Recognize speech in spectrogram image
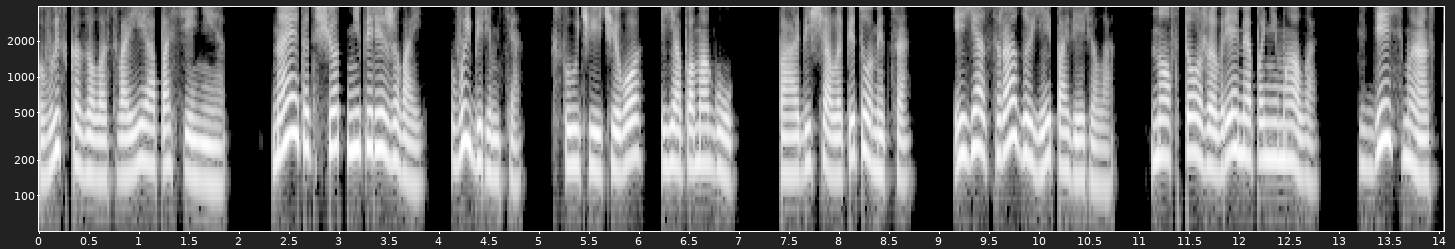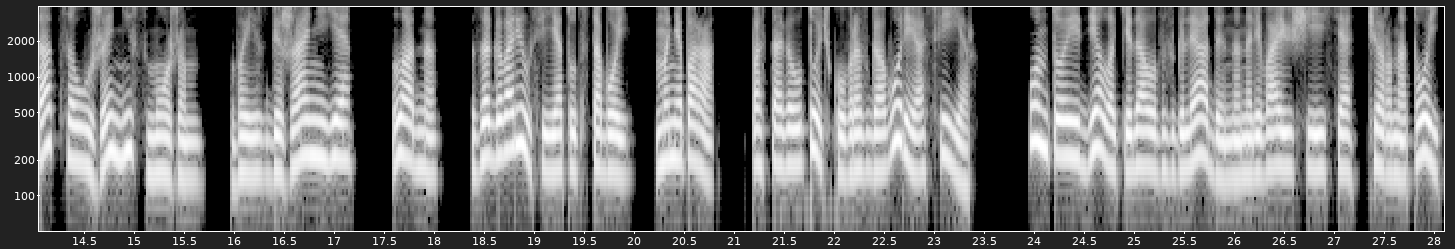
высказала свои опасения. На этот счет не переживай, выберемся. В случае чего я помогу, пообещала питомица. И я сразу ей поверила. Но в то же время понимала, здесь мы остаться уже не сможем. Во избежание... Ладно, заговорился я тут с тобой, мне пора поставил точку в разговоре о Сфиер. Он то и дело кидал взгляды на наливающиеся чернотой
